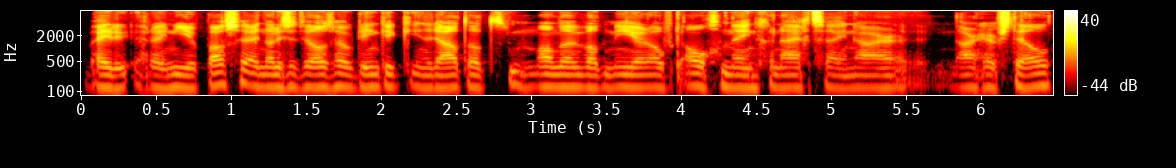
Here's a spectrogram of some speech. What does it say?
bij de Reinier passen. En dan is het wel zo, denk ik, inderdaad dat mannen wat meer over het algemeen geneigd zijn naar, naar herstel.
